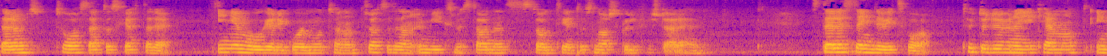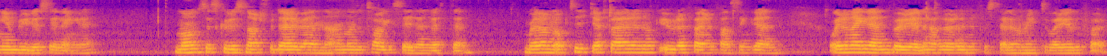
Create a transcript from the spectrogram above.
där de två satt och skrattade. Ingen vågade gå emot honom, trots att han umgicks med stadens stolthet och snart skulle förstöra henne. Stället stängde vid två. Turturduvorna gick hemåt, ingen brydde sig längre. Monster skulle snart fördärva henne, han hade tagit sig den rätten. Mellan optikaffären och uraffären fanns en gränd, och i denna gränd började han röra henne på ställen hon inte var redo för.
